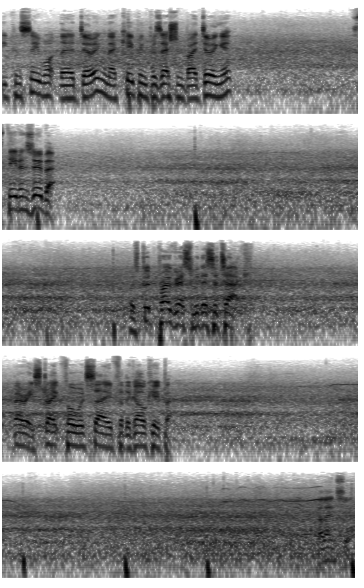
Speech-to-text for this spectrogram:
you can see what they're doing. They're keeping possession by doing it. Steven Zuber. There's good progress with this attack. Very straightforward save for the goalkeeper. Valencia.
